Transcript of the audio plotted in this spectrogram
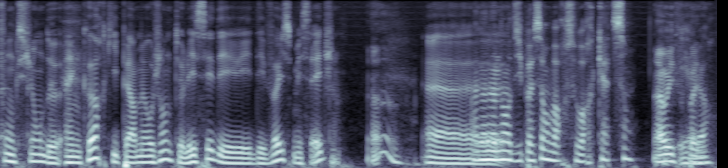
fonction de Anchor qui permet aux gens de te laisser des, des voice messages. Ah. ah non, non, non, dis pas ça, on va recevoir 400. Ah oui, faut Et alors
